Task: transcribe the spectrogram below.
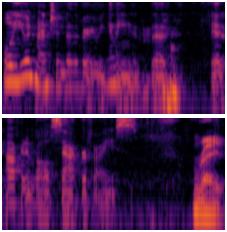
Well, you had mentioned at the very beginning that it often involves sacrifice. Right.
